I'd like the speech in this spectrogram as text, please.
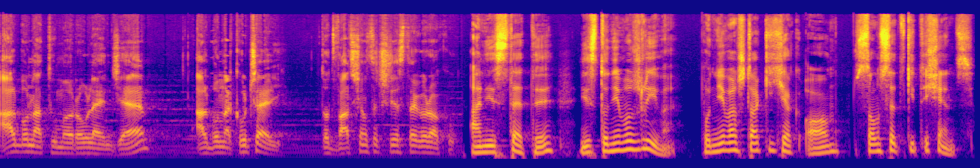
albo na Tomorrowlandzie, albo na Coachelli do 2030 roku. A niestety jest to niemożliwe ponieważ takich jak on są setki tysięcy,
